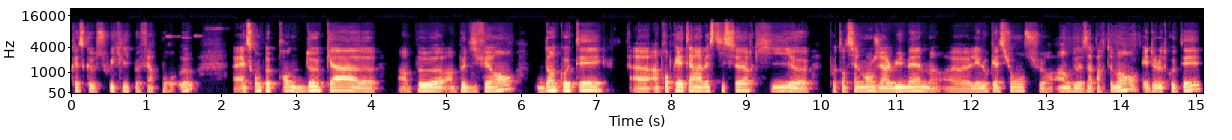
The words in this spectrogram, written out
qu'est-ce que Sweetly peut faire pour eux, est-ce qu'on peut prendre deux cas un, peu, un peu différents? D'un côté, un propriétaire investisseur qui potentiellement gère lui-même les locations sur un ou deux appartements, et de l'autre côté,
